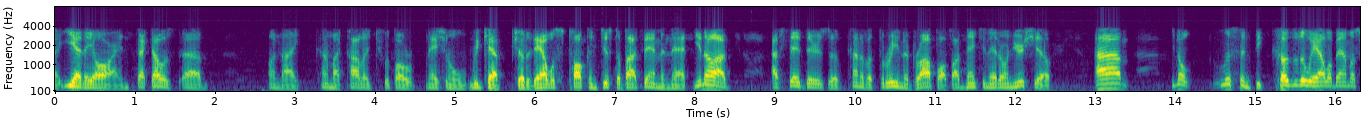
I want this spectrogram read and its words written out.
Uh, yeah, they are. In fact, I was uh, on my kind of my college football national recap show today. I was talking just about them and that. You know, I've I've said there's a kind of a three and a drop off. I mentioned that on your show. Um, you know, listen, because of the way Alabama's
